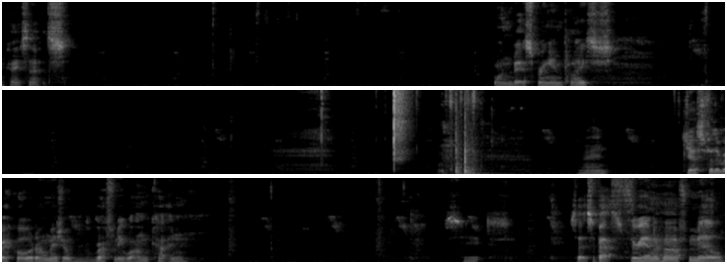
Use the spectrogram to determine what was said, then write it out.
Okay, so that's one bit of spring in place. And just for the record, I'll measure roughly what I'm cutting. Six. So it's about three and a half mil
